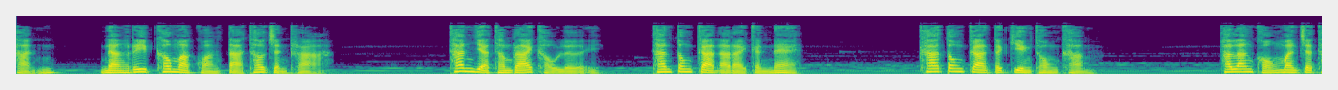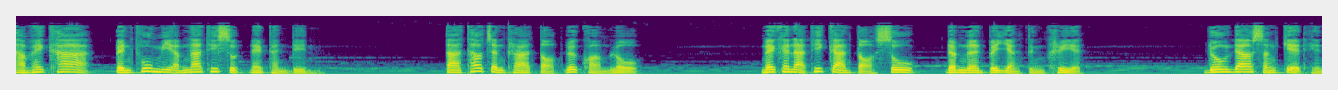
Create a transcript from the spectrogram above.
ขัน นางรีบเข้ามาขวางตาเท่าจันทรา ท่านอย่าทำร้ายเขาเลย ท่านต้องการอะไรกันแน่ ข้าต้องการตะเกียงทองคำพลังของมันจะทำให้ข้าเป็นผู้มีอำนาจที่สุดในแผ่นดิน ตาเท่าจันทราตอบด้วยความโลภ ในขณะที่การต่อสู้ดำเนินไปอย่างตึงเครียด ดวงดาวสังเกตเห็น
